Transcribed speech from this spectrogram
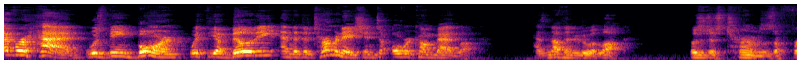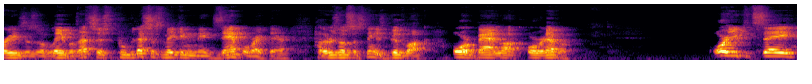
ever had was being born with the ability and the determination to overcome bad luck. Has nothing to do with luck. Those are just terms, those are phrases or labels. That's just proof, that's just making an example right there. How there's no such thing as good luck or bad luck or whatever. Or you could say,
